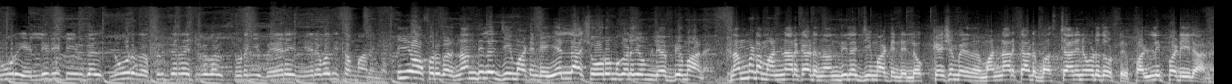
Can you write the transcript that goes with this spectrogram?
നൂറ് എൽ ഇ ഡി ടിവികൾ നൂറ് റെഫ്രിജറേറ്ററുകൾ തുടങ്ങി വേറെ നിരവധി സമ്മാനങ്ങൾ. ഈ ഓഫറുകൾ നന്ദില ജി മാർട്ടിന്റെ എല്ലാ ഷോറൂമുകളിലും ലഭ്യമാണ്. നമ്മുടെ മണ്ണാർക്കാട് നന്ദില ജി മാർട്ടിന്റെ ലൊക്കേഷൻ വരുന്നത് മണ്ണാർക്കാട് ബസ് സ്റ്റാൻഡിനോട് തൊട്ട് പള്ളിപ്പടിയിലാണ്.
